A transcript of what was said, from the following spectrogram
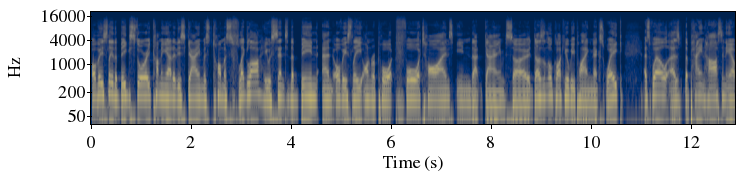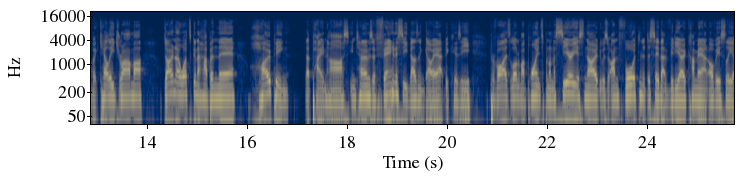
Obviously, the big story coming out of this game was Thomas Flegler. He was sent to the bin and obviously on report four times in that game. So it doesn't look like he'll be playing next week, as well as the Payne Haas and Albert Kelly drama. Don't know what's going to happen there. Hoping that Payne Haas, in terms of fantasy, doesn't go out because he provides a lot of my points. But on a serious note, it was unfortunate to see that video come out, obviously,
